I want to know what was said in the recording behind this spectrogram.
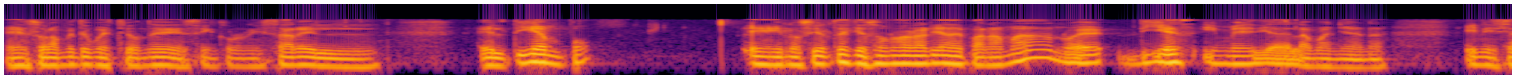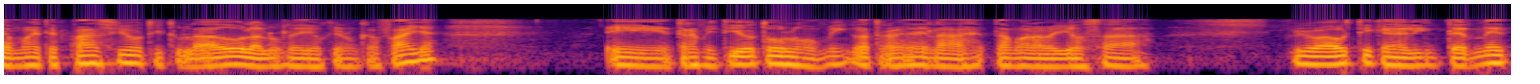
es solamente cuestión de sincronizar el, el tiempo. Eh, lo cierto es que son horarias de Panamá, nueve, diez y media de la mañana. Iniciamos este espacio titulado La luz de Dios que nunca falla eh, transmitido todos los domingos a través de la, esta maravillosa fibra óptica del internet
